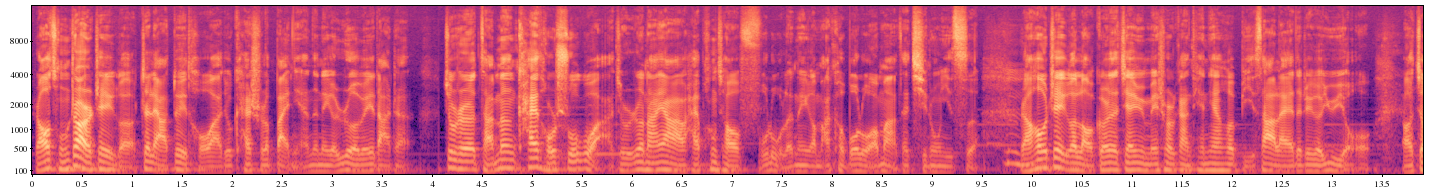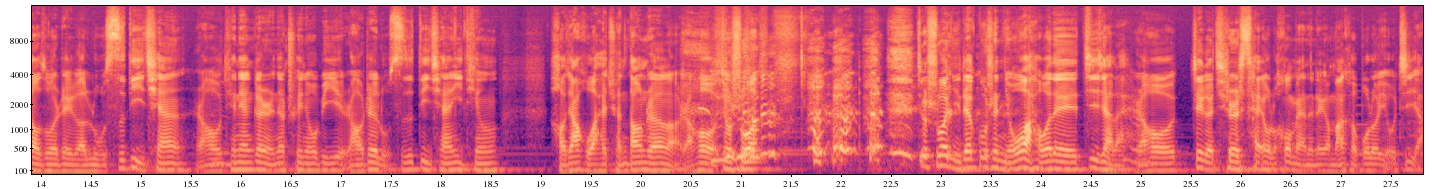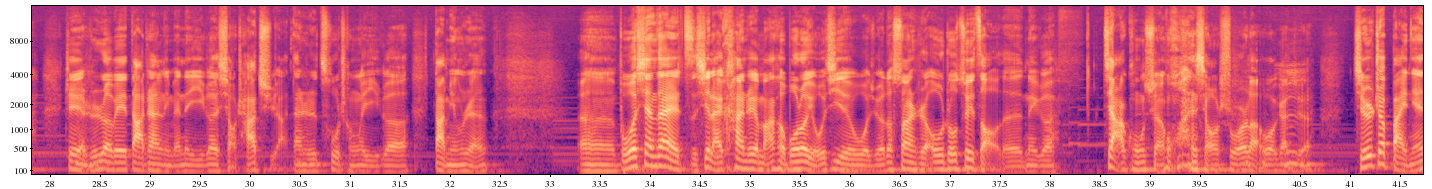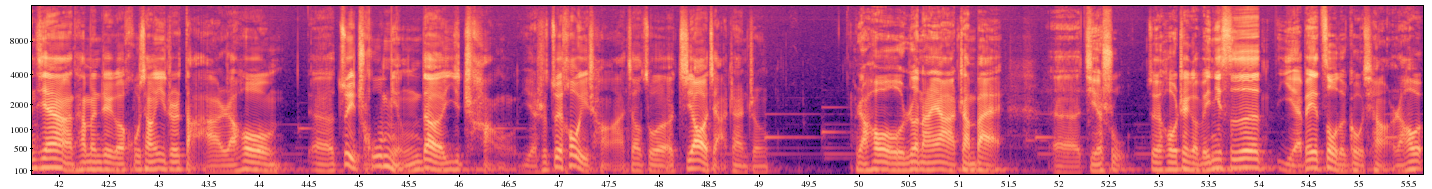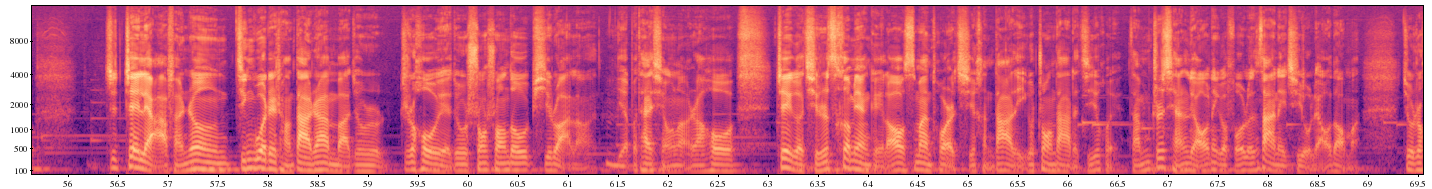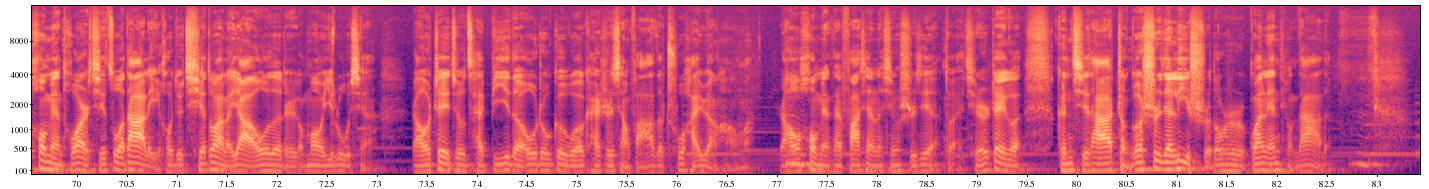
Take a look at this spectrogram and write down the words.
然后从这儿这个这俩对头啊，就开始了百年的那个热威大战。就是咱们开头说过啊，就是热那亚还碰巧俘虏了那个马可波罗嘛，在其中一次。然后这个老哥在监狱没事儿干，天天和比萨来的这个狱友，然后叫做这个鲁斯蒂谦，然后天天跟人家吹牛逼。然后这鲁斯蒂谦一听，好家伙，还全当真了，然后就说。就说你这故事牛啊，我得记下来。然后这个其实才有了后面的这个《马可波罗游记》啊，这也是热威大战里面的一个小插曲啊，但是促成了一个大名人。呃，不过现在仔细来看，这个《马可波罗游记》，我觉得算是欧洲最早的那个架空玄幻小说了。我感觉，嗯其实这百年间啊，他们这个互相一直打，然后呃，最出名的一场也是最后一场啊，叫做基奥贾战争。然后热那亚战败，呃，结束。最后这个威尼斯也被揍得够呛。然后这这俩反正经过这场大战吧，就是之后也就双双都疲软了，也不太行了。然后这个其实侧面给了奥斯曼土耳其很大的一个壮大的机会。咱们之前聊那个佛罗伦萨那期有聊到嘛，就是后面土耳其做大了以后，就切断了亚欧的这个贸易路线。然后这就才逼得欧洲各国开始想法子出海远航嘛，然后后面才发现了新世界。对，其实这个跟其他整个世界历史都是关联挺大的。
